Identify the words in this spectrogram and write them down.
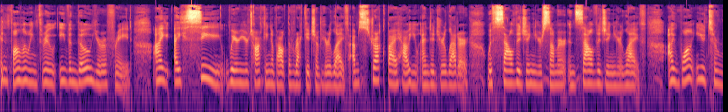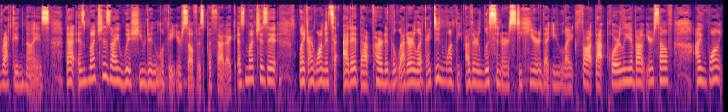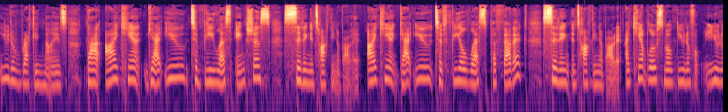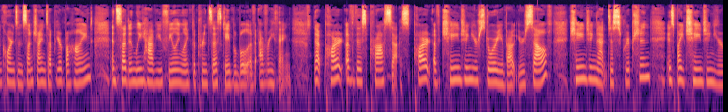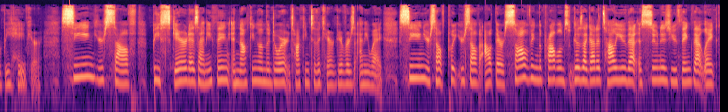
and following through even though you're afraid. I I see where you're talking about the wreckage of your life. I'm struck by how you ended your letter with salvaging your summer and salvaging your life. I want you to recognize that as much as I wish you didn't look at yourself as pathetic, as much as it like I wanted to edit that part of the letter, like I didn't want the other listeners to hear that you like thought that poorly about yourself, I want you to recognize recognize that I can't get you to be less anxious sitting and talking about it. I can't get you to feel less pathetic sitting and talking about it. I can't blow smoke unicorns and sunshines up your behind and suddenly have you feeling like the princess capable of everything. That part of this process, part of changing your story about yourself, changing that description is by changing your behavior. Seeing yourself be scared as anything and knocking on the door and talking to the caregivers anyway. Seeing yourself put yourself out there, solving the problems. Because I got to tell you that as soon as you think that, like,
